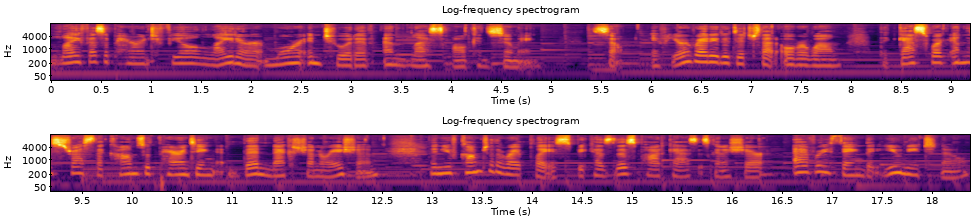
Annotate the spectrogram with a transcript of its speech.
life as a parent feel lighter, more intuitive, and less all consuming. So, if you're ready to ditch that overwhelm, the guesswork, and the stress that comes with parenting the next generation, then you've come to the right place because this podcast is going to share everything that you need to know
